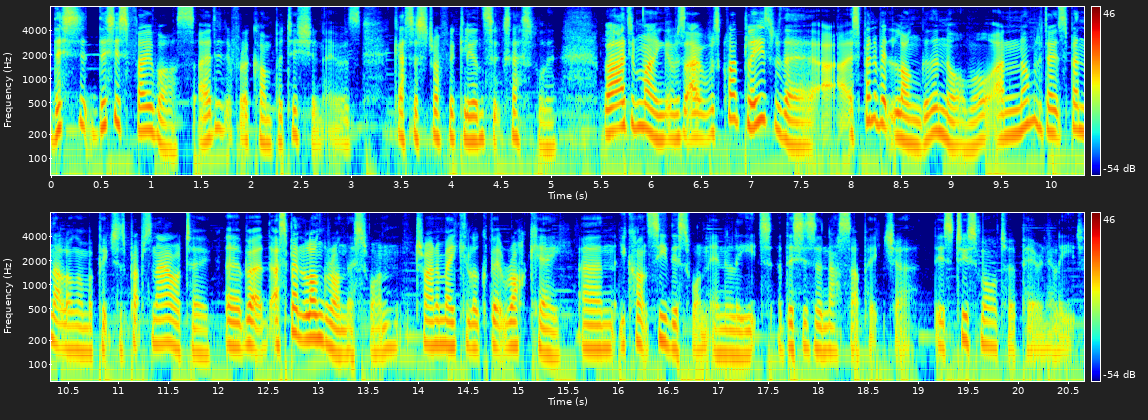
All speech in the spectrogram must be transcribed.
This this is Phobos. I did it for a competition. It was catastrophically unsuccessful, but I didn't mind. It was I was quite pleased with it. I, spent a bit longer than normal. I normally don't spend that long on my pictures, perhaps an hour or two. Uh, but I spent longer on this one, trying to make it look a bit rocky. And you can't see this one in Elite. This is a NASA picture. It's too small to appear in Elite.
